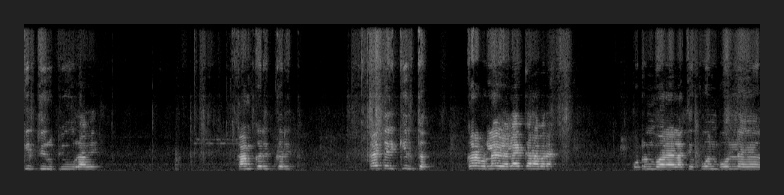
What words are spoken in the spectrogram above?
कीर्तिरूपी उरावे. काम करीत करीत. काहीतरी कीर्त. करा बरं लाईव्हला लाईक करा बरं. कुठून बोलायला ते कोण बोललं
